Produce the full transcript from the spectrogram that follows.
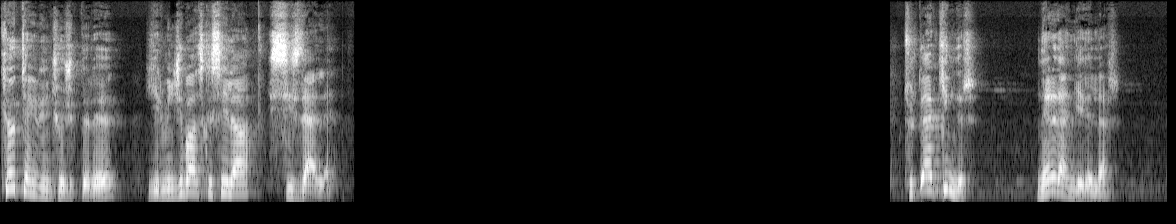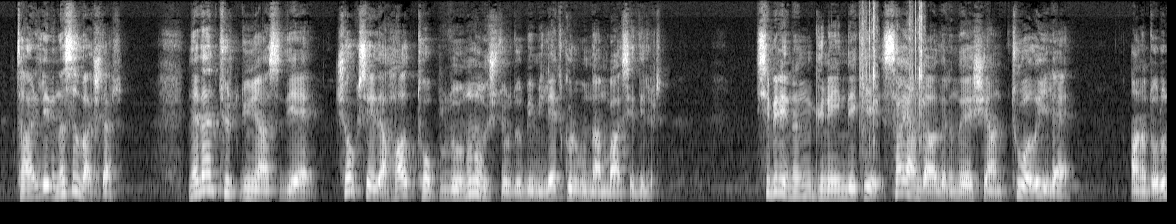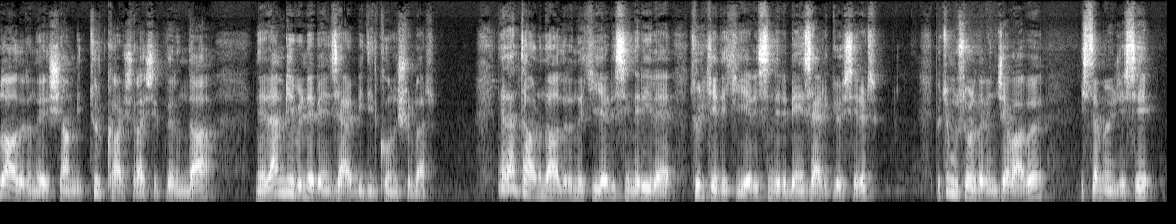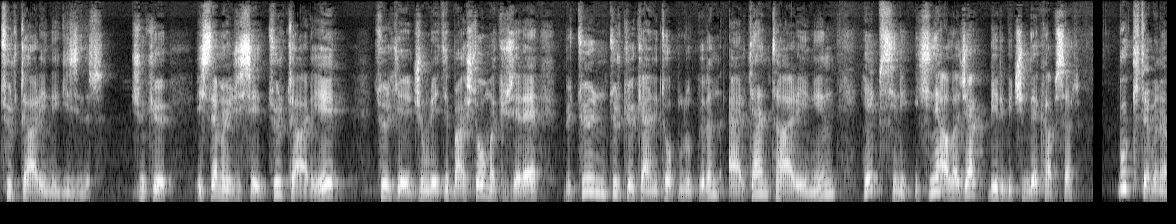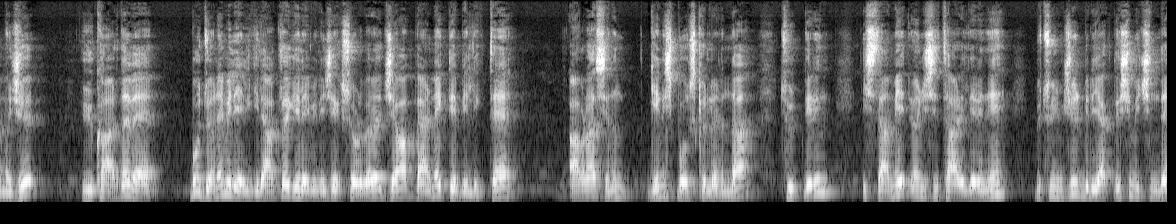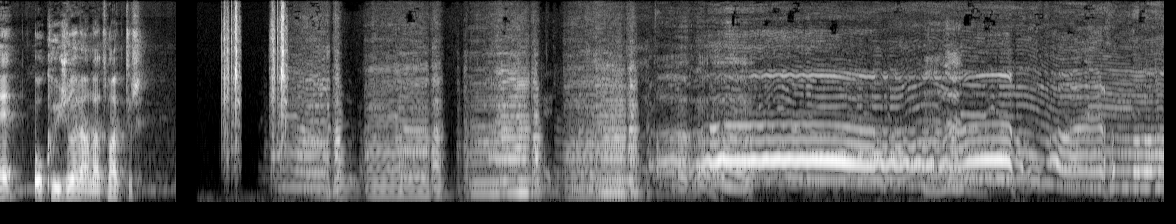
Köktenir'in çocukları 20. baskısıyla sizlerle. Türkler kimdir? Nereden gelirler? Tarihleri nasıl başlar? Neden Türk dünyası diye çok sayıda halk topluluğunun oluşturduğu bir millet grubundan bahsedilir? Sibirya'nın güneyindeki Sayan dağlarında yaşayan Tuvalı ile Anadolu dağlarında yaşayan bir Türk karşılaştıklarında neden birbirine benzer bir dil konuşurlar? Neden Tarın dağlarındaki yer isimleri ile Türkiye'deki yer isimleri benzerlik gösterir? Bütün bu soruların cevabı İslam öncesi Türk tarihinde gizlidir. Çünkü İslam öncesi Türk tarihi Türkiye Cumhuriyeti başta olmak üzere bütün Türk kökenli toplulukların erken tarihinin hepsini içine alacak bir biçimde kapsar. Bu kitabın amacı yukarıda ve bu dönem ile ilgili akla gelebilecek sorulara cevap vermekle birlikte Avrasya'nın geniş bozkırlarında Türklerin İslamiyet öncesi tarihlerini bütüncül bir yaklaşım içinde okuyuculara anlatmaktır. Allah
